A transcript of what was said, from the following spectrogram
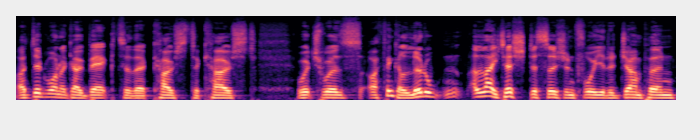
I did want to go back to the coast to coast, which was, I think, a little, a late-ish decision for you to jump in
